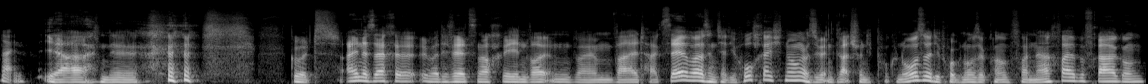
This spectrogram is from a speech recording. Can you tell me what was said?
nein. Ja, nö. Gut, eine Sache, über die wir jetzt noch reden wollten beim Wahltag selber, sind ja die Hochrechnungen. Also wir hatten gerade schon die Prognose. Die Prognose kommt von Nachwahlbefragungen.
